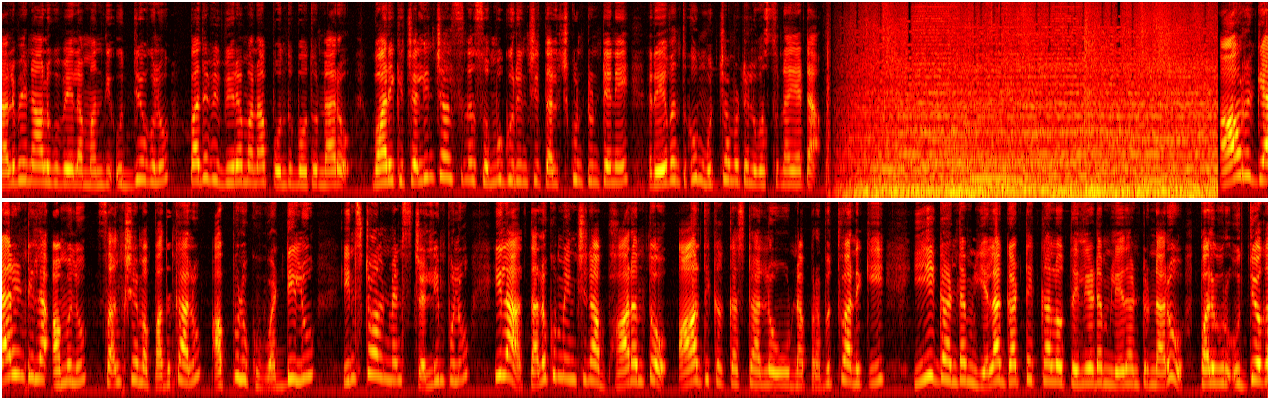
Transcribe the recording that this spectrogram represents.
నలభై నాలుగు వేల మంది ఉద్యోగులు పదవి విరమణ పొందబోతున్నారు. వారికి చెల్లించాల్సిన సొమ్ము గురించి తలుచుకుంటుంటేనే రేవంత్కు వస్తున్నాయట. ఆరు గ్యారెంటీల అమలు సంక్షేమ పథకాలు అప్పులకు వడ్డీలు ఇన్స్టాల్మెంట్స్ చెల్లింపులు ఇలా తలకు మించిన భారంతో ఆర్థిక కష్టాల్లో ఉన్న ప్రభుత్వానికి ఈ గండం ఎలా గట్టెక్కాలో తెలియడం లేదంటున్నారు పలువురు ఉద్యోగ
